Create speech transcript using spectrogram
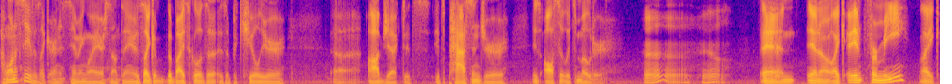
I want to say it was like Ernest Hemingway or something. It's like a, the bicycle is a is a peculiar uh, object. Its its passenger is also its motor. Ah, yeah. and you know like in, for me like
